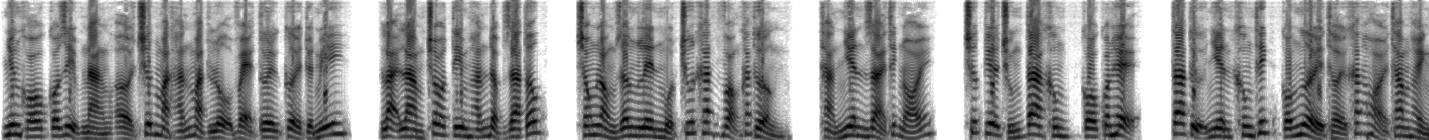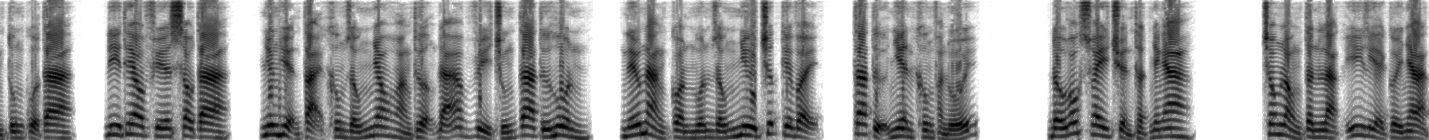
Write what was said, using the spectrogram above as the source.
nhưng khó có dịp nàng ở trước mặt hắn mặt lộ vẻ tươi cười tuyệt mỹ, lại làm cho tim hắn đập ra tốc, trong lòng dâng lên một chút khát vọng khác thường, thản nhiên giải thích nói, trước kia chúng ta không có quan hệ, ta tự nhiên không thích có người thời khắc hỏi thăm hành tung của ta, đi theo phía sau ta, nhưng hiện tại không giống nhau hoàng thượng đã vì chúng ta tứ hôn, nếu nàng còn muốn giống như trước kia vậy, ta tự nhiên không phản đối. Đầu óc xoay chuyển thật nhanh a. Trong lòng tần lạc y rìa cười nhạt,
